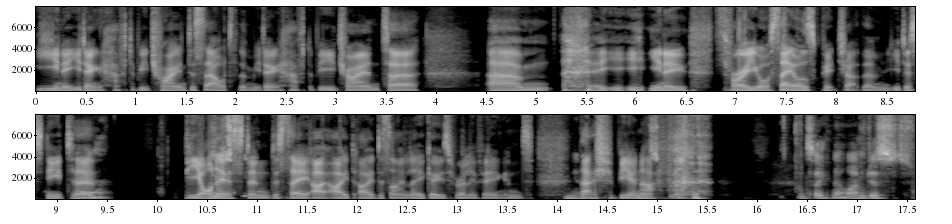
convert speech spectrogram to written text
you know you don't have to be trying to sell to them you don't have to be trying to um you, you, know throw your sales pitch at them you just need to yeah. be honest and just say I, I i design logos for a living and yeah. that should be enough It's like, no, I'm just,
